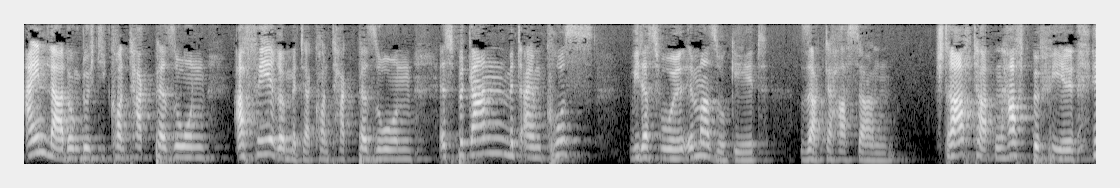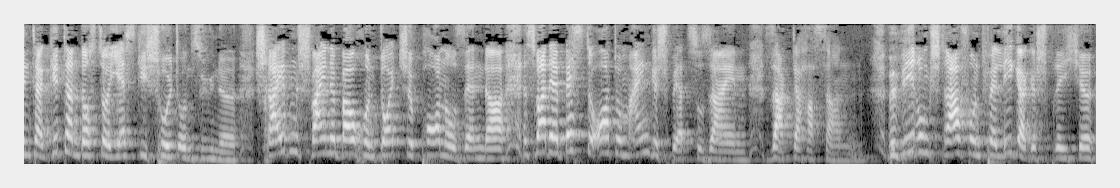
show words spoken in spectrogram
Einladung durch die Kontaktperson, Affäre mit der Kontaktperson. Es begann mit einem Kuss, wie das wohl immer so geht, sagte Hassan. Straftaten, Haftbefehl, hinter Gittern Dostoevsky Schuld und Sühne, Schreiben, Schweinebauch und deutsche Pornosender. Es war der beste Ort, um eingesperrt zu sein, sagte Hassan. Bewährungsstrafe und Verlegergespräche,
